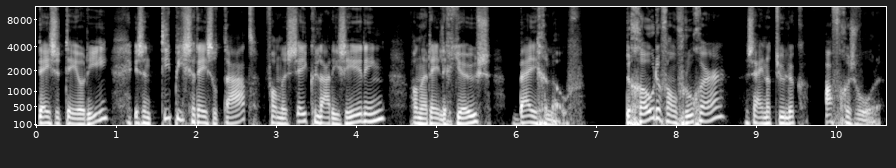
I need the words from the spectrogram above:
Deze theorie is een typisch resultaat van de secularisering van een religieus bijgeloof. De goden van vroeger zijn natuurlijk afgezworen,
